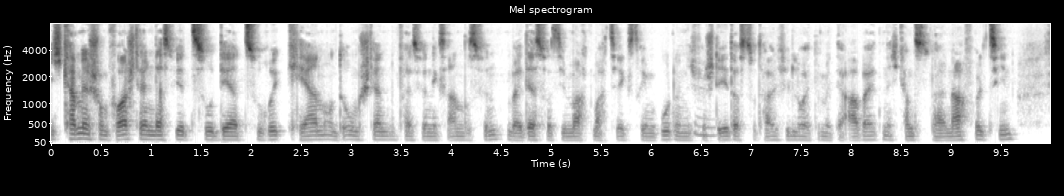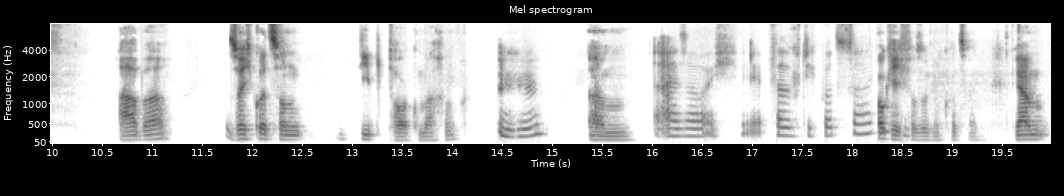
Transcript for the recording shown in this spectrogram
Ich kann mir schon vorstellen, dass wir zu der zurückkehren unter Umständen, falls wir nichts anderes finden, weil das, was sie macht, macht sie extrem gut und ich Mhm. verstehe, dass total viele Leute mit der arbeiten. Ich kann es total nachvollziehen. Aber soll ich kurz so einen Deep Talk machen? Mhm. Ähm, Also ich versuche dich kurz zu halten. okay, ich versuche nur kurz zu sagen. Wir haben,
